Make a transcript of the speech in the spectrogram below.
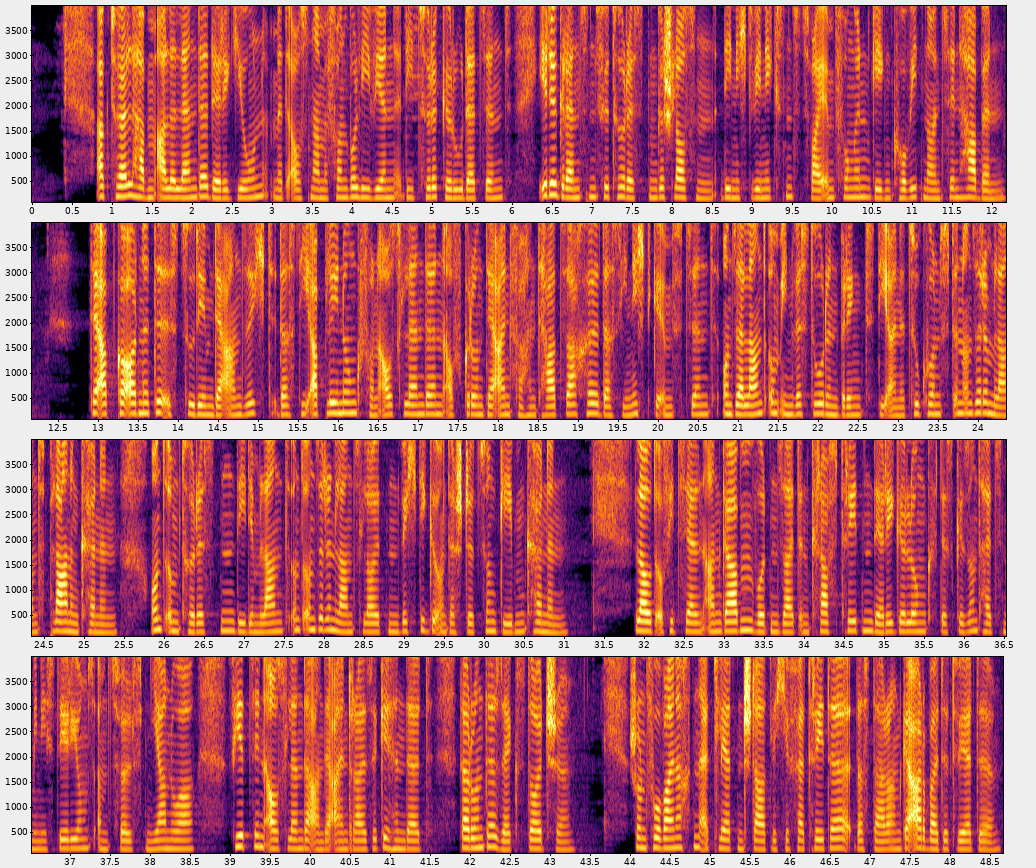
Aktuell haben alle Länder der Region, mit Ausnahme von Bolivien, die zurückgerudert sind, ihre Grenzen für Touristen geschlossen, die nicht wenigstens zwei Impfungen gegen Covid-19 haben. Der Abgeordnete ist zudem der Ansicht, dass die Ablehnung von Ausländern aufgrund der einfachen Tatsache, dass sie nicht geimpft sind, unser Land um Investoren bringt, die eine Zukunft in unserem Land planen können, und um Touristen, die dem Land und unseren Landsleuten wichtige Unterstützung geben können. Laut offiziellen Angaben wurden seit Inkrafttreten der Regelung des Gesundheitsministeriums am 12. Januar 14 Ausländer an der Einreise gehindert, darunter sechs Deutsche. Schon vor Weihnachten erklärten staatliche Vertreter, dass daran gearbeitet werde.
